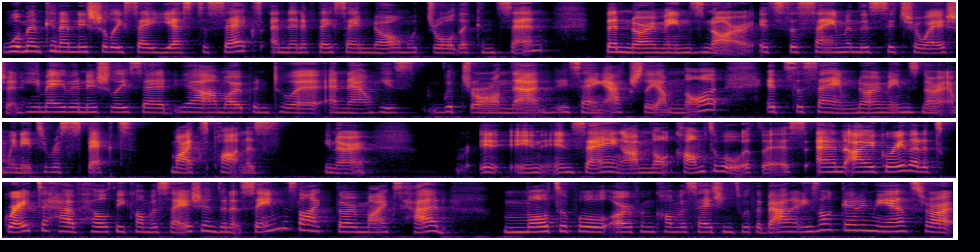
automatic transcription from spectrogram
women can initially say yes to sex and then if they say no and withdraw their consent then no means no. It's the same in this situation. He may have initially said yeah i'm open to it and now he's withdrawn that and he's saying actually i'm not. It's the same. No means no. And we need to respect mike's partner's you know in, in, in saying I'm not comfortable with this. And I agree that it's great to have healthy conversations. And it seems like though Mike's had multiple open conversations with about it, he's not getting the answer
